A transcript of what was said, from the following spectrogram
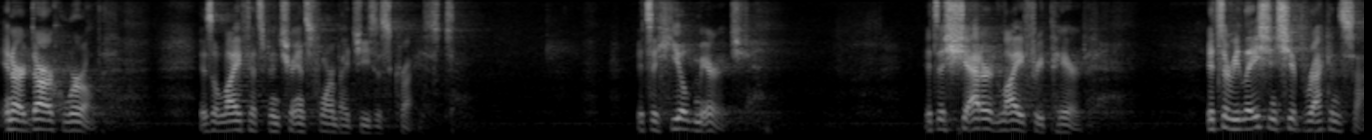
in our dark world is a life that's been transformed by Jesus Christ. It's a healed marriage. It's a shattered life repaired. It's a relationship reconciled.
